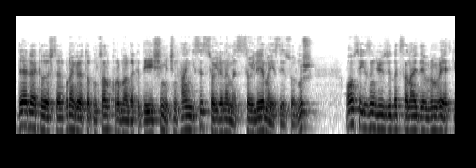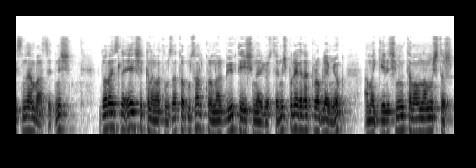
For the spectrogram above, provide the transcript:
Değerli arkadaşlar, buna göre toplumsal kurumlardaki değişim için hangisi söylenemez, söyleyemeyiz diye sormuş. 18. yüzyıldaki sanayi devrimi ve etkisinden bahsetmiş. Dolayısıyla E şıkkına baktığımızda toplumsal kurumlar büyük değişimler göstermiş. Buraya kadar problem yok ama gelişimin tamamlanmıştır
